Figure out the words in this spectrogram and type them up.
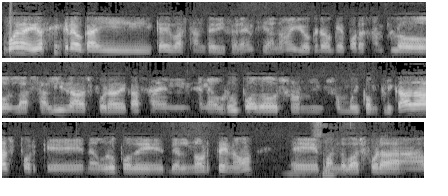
Bueno, yo sí creo que hay, que hay bastante diferencia, ¿no? Yo creo que, por ejemplo, las salidas fuera de casa en, el grupo 2 son, son muy complicadas porque en el grupo del norte, ¿no? Eh, cuando vas fuera,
